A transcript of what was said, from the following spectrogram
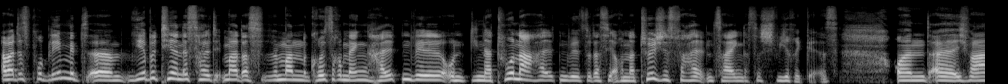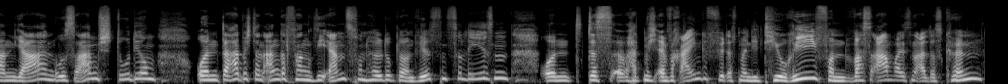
Aber das Problem mit äh, Wirbeltieren ist halt immer, dass wenn man größere Mengen halten will und die Natur nah halten will, sodass sie auch ein natürliches Verhalten zeigen, dass das schwierig ist. Und äh, ich war ein Jahr in den USA im Studium und da habe ich dann angefangen, wie Ernst von Höldubler und Wilson zu lesen. Und das äh, hat mich einfach eingeführt, dass man die Theorie von was Ameisen alles können.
